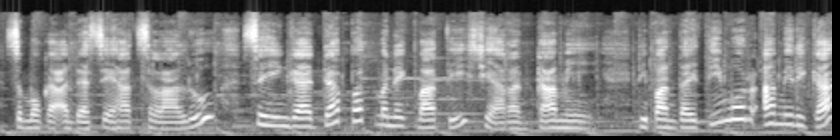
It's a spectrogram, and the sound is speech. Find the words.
Semoga Anda sehat selalu sehingga dapat menikmati siaran kami. Di pantai timur Amerika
